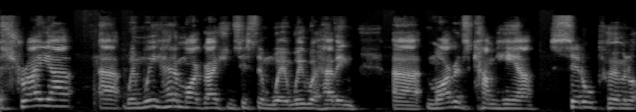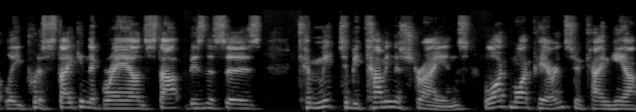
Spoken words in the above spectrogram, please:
Australia uh, when we had a migration system where we were having uh, migrants come here, settle permanently, put a stake in the ground, start businesses, commit to becoming Australians, like my parents who came here,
